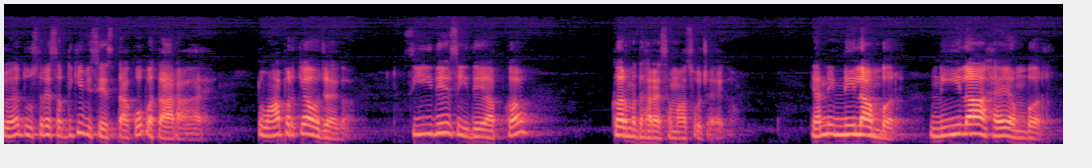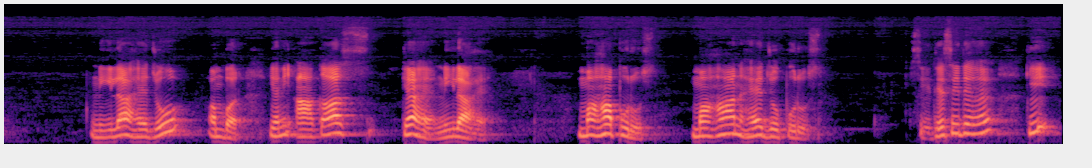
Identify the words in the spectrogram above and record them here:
जो है दूसरे शब्द की विशेषता को बता रहा है तो वहाँ पर क्या हो जाएगा? सीधे सीधे आपका कर्मधारय समास हो जाएगा। यानी नीलांबर, नीला है अंबर। नीला है जो अंबर, यानी आकाश क्या है? नीला है। महापुरुष, महान है जो पुरुष। सीधे सीधे है कि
